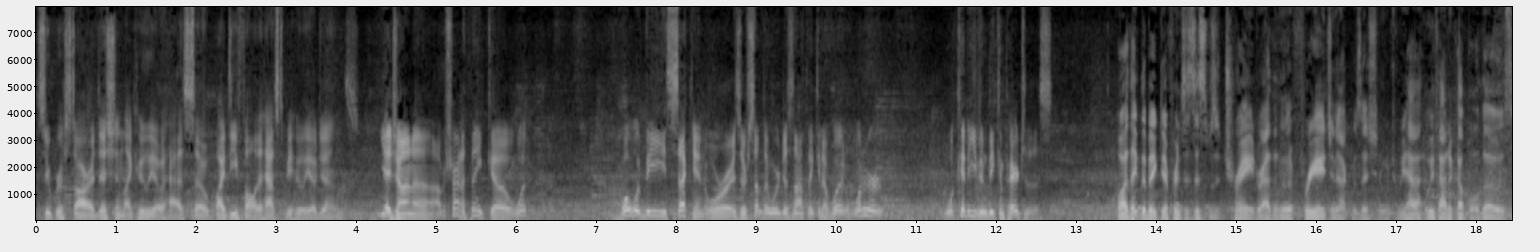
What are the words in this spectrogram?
superstar addition like Julio has. So by default, it has to be Julio Jones. Yeah, John. Uh, I was trying to think uh, what what would be second, or is there something we're just not thinking of? What what are what could even be compared to this? Well, I think the big difference is this was a trade rather than a free agent acquisition, which we have. We've had a couple of those.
